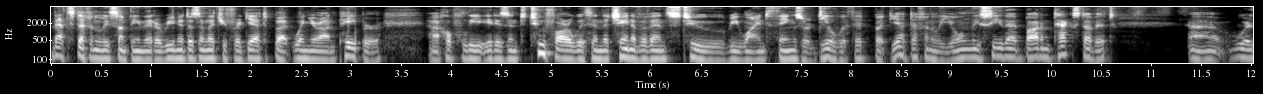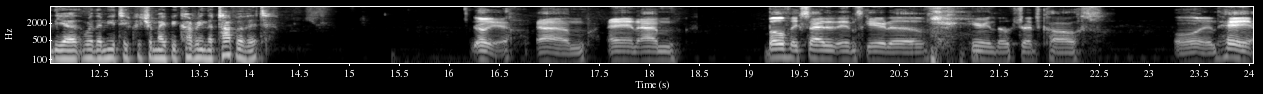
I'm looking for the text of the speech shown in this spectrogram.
That's definitely something that Arena doesn't let you forget, but when you're on paper, uh, hopefully it isn't too far within the chain of events to rewind things or deal with it. But yeah, definitely, you only see that bottom text of it, uh, where the uh, where the mutated creature might be covering the top of it. Oh yeah, um, and I'm both excited and scared of hearing those judge calls on, "Hey,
